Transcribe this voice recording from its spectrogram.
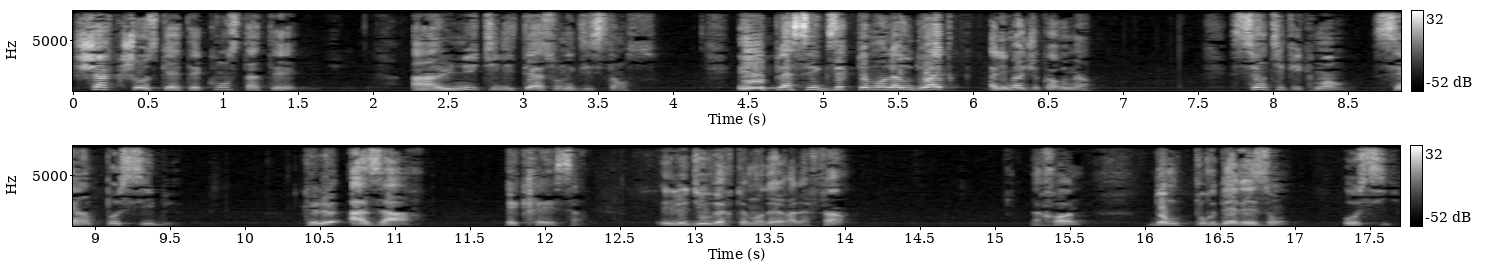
Chaque chose qui a été constatée a une utilité à son existence. Et est placée exactement là où doit être, à l'image du corps humain. Scientifiquement, c'est impossible que le hasard ait créé ça. Et il le dit ouvertement d'ailleurs à la fin. Donc pour des raisons aussi.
